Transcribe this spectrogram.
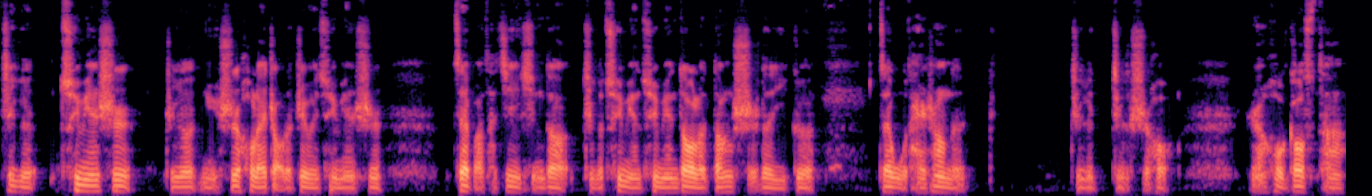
这个催眠师，这个女士后来找的这位催眠师，再把她进行到这个催眠，催眠到了当时的一个在舞台上的这个这个时候，然后告诉她，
